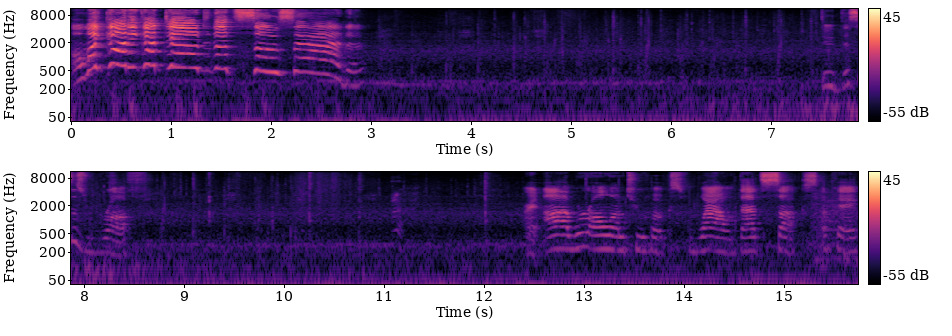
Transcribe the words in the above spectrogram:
Oh my god, he got down! That's so sad! Dude, this is rough. Alright, uh, we're all on two hooks. Wow, that sucks. Okay.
